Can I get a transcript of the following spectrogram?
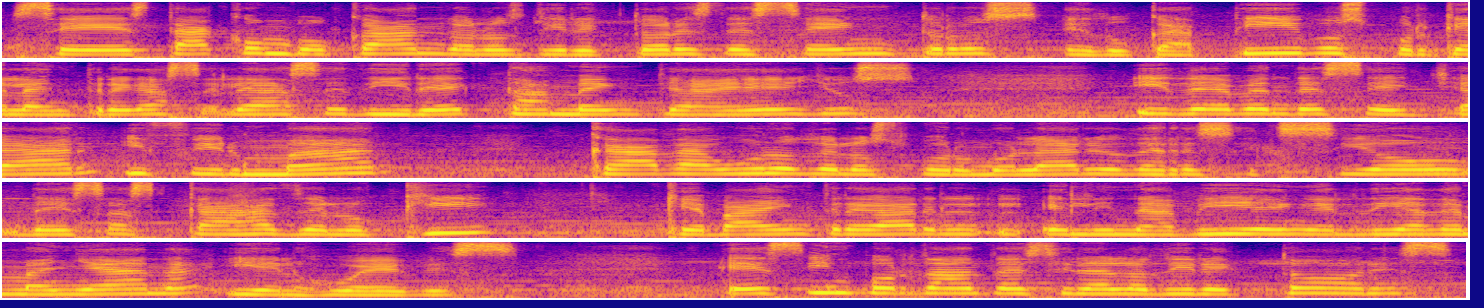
Se está convocando a los directores de centros educativos porque la entrega se le hace directamente a ellos y deben de sellar y firmar cada uno de los formularios de recepción de esas cajas de loquí que va a entregar el, INAVI en el día de mañana y el jueves. Es importante decir a los directores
